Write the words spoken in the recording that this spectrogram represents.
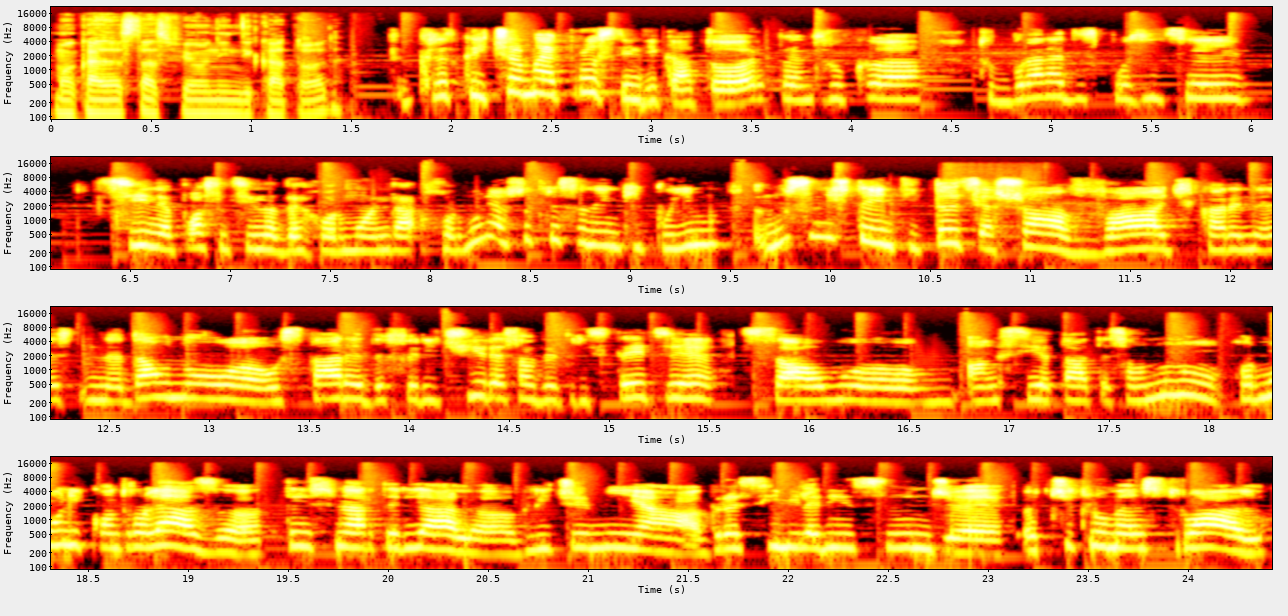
măcar ăsta să fie un indicator? Cred că e cel mai prost indicator, pentru că tulburarea dispoziției ține, poate să țină de hormoni, dar hormonii așa trebuie să ne închipuim, nu sunt niște entități așa vagi care ne, ne dau nouă o stare de fericire sau de tristețe sau uh, anxietate sau nu, nu. Hormonii controlează tensiunea arterială, glicemia, grăsimile din sânge, ciclul menstrual,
